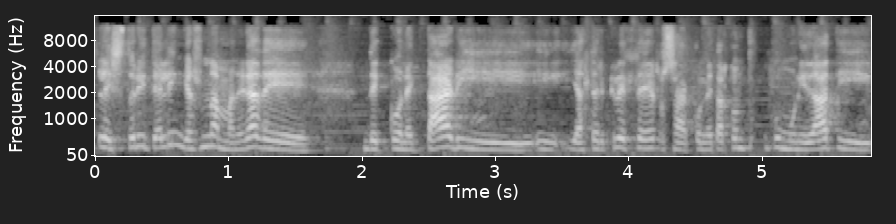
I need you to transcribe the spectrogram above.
el storytelling es una manera de, de conectar y, hacer crecer, o sea, conectar con tu comunidad y,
